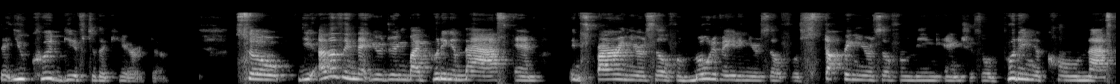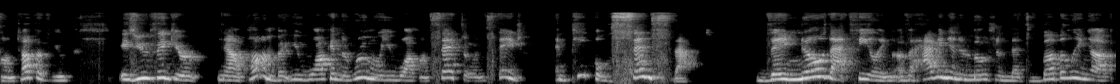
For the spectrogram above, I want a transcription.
that you could give to the character so the other thing that you're doing by putting a mask and inspiring yourself or motivating yourself or stopping yourself from being anxious or putting a calm mask on top of you is you think you're now calm, but you walk in the room or you walk on set or on stage and people sense that. They know that feeling of having an emotion that's bubbling up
